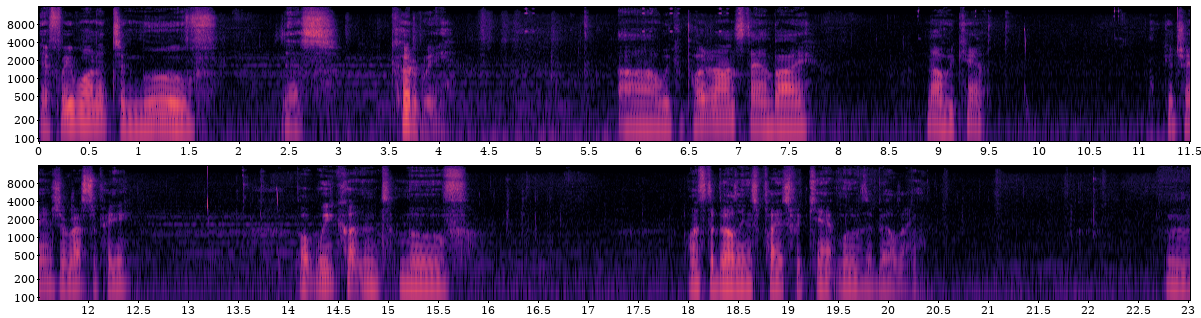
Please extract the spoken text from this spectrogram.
if we wanted to move this, could we? Uh, we could put it on standby. No, we can't. We could change the recipe. But we couldn't move. Once the building is placed, we can't move the building. Hmm.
